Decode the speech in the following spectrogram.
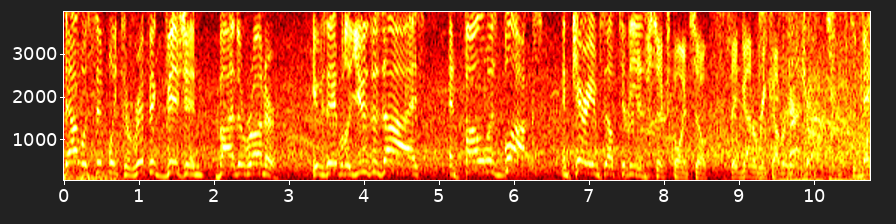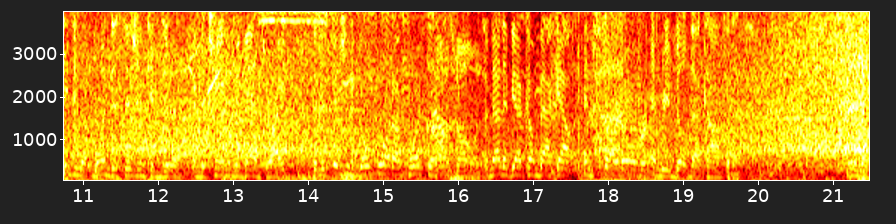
That was simply terrific vision by the runner. He was able to use his eyes and follow his blocks and carry himself to the end. Six points, so they've got to recover here, Charles. It's amazing what one decision can do in the chain of events, right? The decision to go for it on fourth down. Caused all of it. So now they've got to come back out and start over and rebuild that confidence. There's a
